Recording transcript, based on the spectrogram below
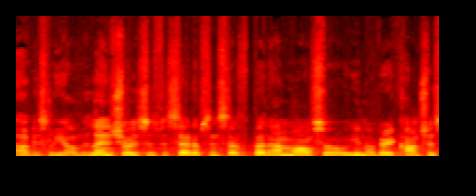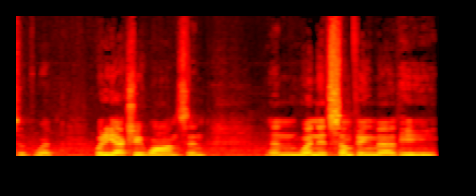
obviously all the lens choices, the setups and stuff, but I'm also, you know, very conscious of what, what he actually wants. And, and when it's something that he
